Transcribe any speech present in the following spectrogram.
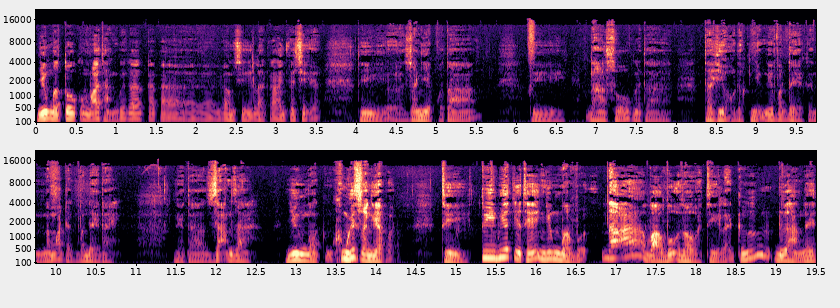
Nhưng mà tôi cũng nói thẳng với các các, các, ông chí là các anh các chị ấy, thì doanh nghiệp của ta thì đa số người ta ta hiểu được những cái vấn đề nắm bắt được vấn đề này người ta giãn ra. Nhưng mà cũng không hết doanh nghiệp ấy thì tuy biết như thế nhưng mà đã vào vụ rồi thì lại cứ đưa hàng lên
